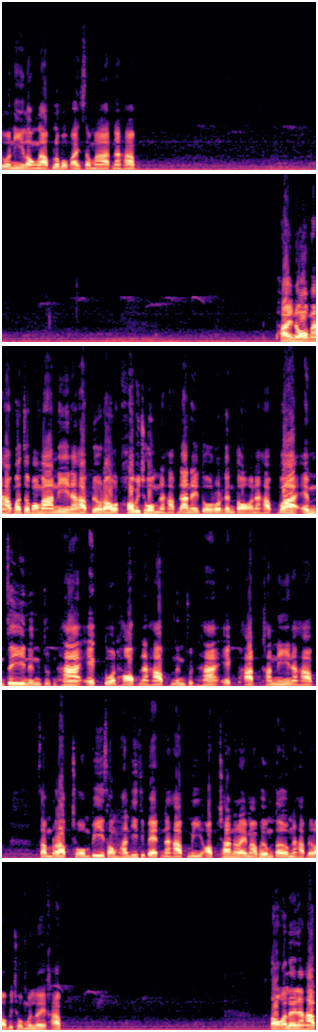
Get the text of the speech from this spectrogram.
ตัวนี้รองรับระบบ iSmart นะครับภายนอกนะครับก็จะประมาณนี้นะครับ เดี๋ยวเราเข้าไปชมนะครับ ด้านในตัวรถกันต่อนะครับ ว่า MG 1.5X ตัวท็อปนะครับ 1.5X พัดคันนี้นะครับสำหรับโฉมปี 2021 นะครับ มีออปชันอะไรมาเพิ่มเติมนะครับ เดี๋ยวเราไปชมกันเลยครับ ต่อกันเลยนะครับ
